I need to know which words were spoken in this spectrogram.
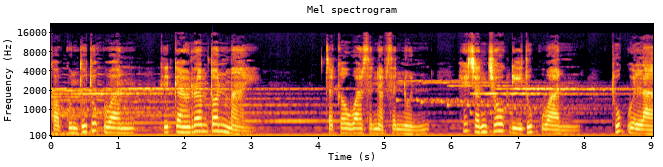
ขอบคุณทุกๆวันคือการเริ่มต้นใหม่จักรวาลสนับสนุนให้ฉันโชคดีทุกวัน ทุกเวลา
